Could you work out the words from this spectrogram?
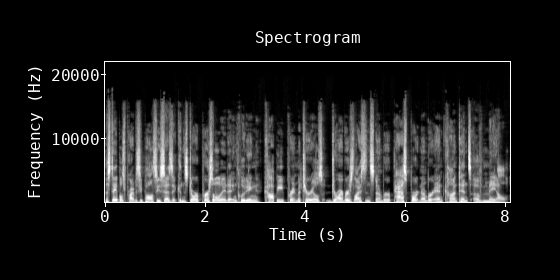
The Staples privacy policy says it can store personal data, including copy print materials, driver's license number, passport number, and contents of mail.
